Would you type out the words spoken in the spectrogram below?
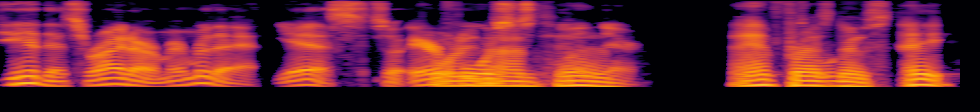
did. That's right. I remember that. Yes. So Air Force is still in 49-10. there. and Fresno gonna- State.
